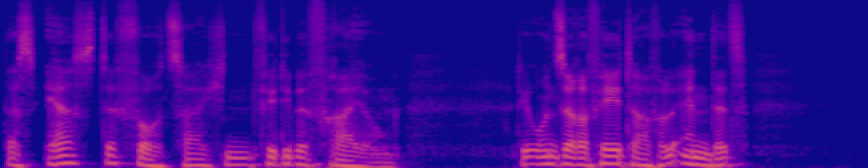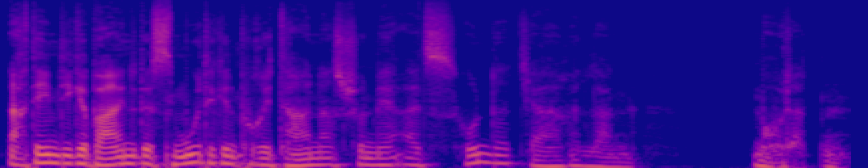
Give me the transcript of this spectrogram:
das erste Vorzeichen für die Befreiung, die unsere Väter vollendet, nachdem die Gebeine des mutigen Puritaners schon mehr als hundert Jahre lang moderten.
